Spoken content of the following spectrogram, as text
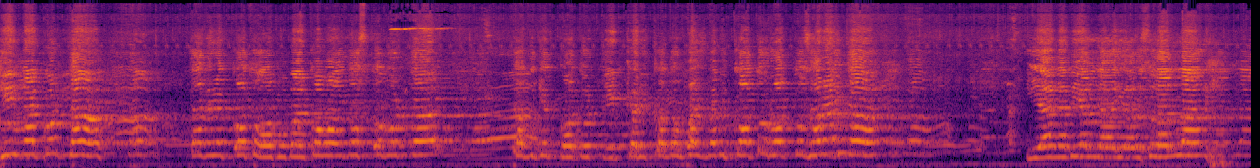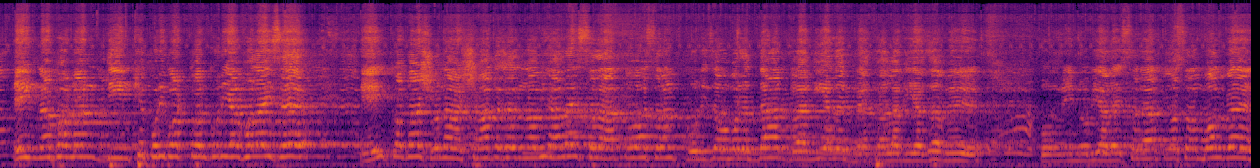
ঘৃণা করতো, তাদের কত অপমান কমলদস্ত করতো, তাদেরকে কত টিটকারি, কত ফাজলামি, কত রক্ত ঝরাইতো। ইয়া নবী আল্লাহ, ইয়া রাসূলুল্লাহ, এই নাফামান দিনকে পরিবর্তন করিয়া ফলাইছে। এই কথা শোনার সাথে সাথে নবী ওয়াস সালাম কলিজা বলে দাগ লাগিয়া যাবে ব্যথা লাগিয়া যাবে। অমনি নবী সালাতু সালাম বলবেন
